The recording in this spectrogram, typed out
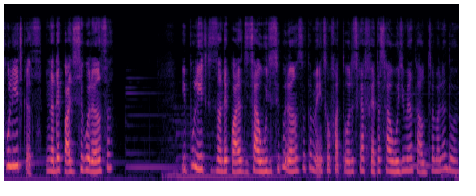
Políticas inadequadas de segurança e políticas inadequadas de saúde e segurança também são fatores que afetam a saúde mental do trabalhador.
